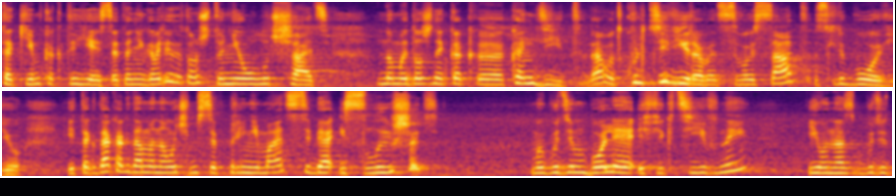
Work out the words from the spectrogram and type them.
таким, как ты есть. Это не говорит о том, что не улучшать, но мы должны как э, кандид, да, вот культивировать свой сад с любовью. И тогда, когда мы научимся принимать себя и слышать, мы будем более эффективны, и у нас будет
